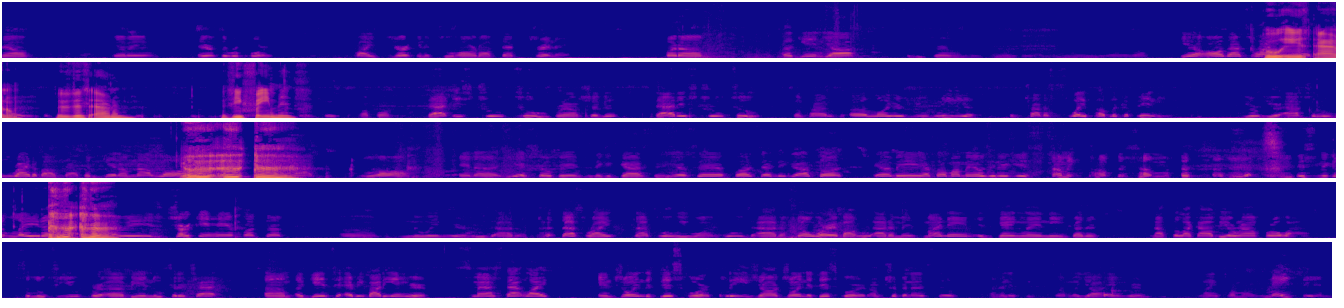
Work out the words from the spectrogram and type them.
Now, you know what I mean? Here's the report. Probably jerking it too hard off that Drene. But um, again, y'all. Yeah, all that's right. Who is Adam? Is this Adam? Is he famous? That is true too, Brown Sugar. That is true too. Sometimes uh, lawyers use media to try to sway public opinion. You're you're absolutely right about that. But again, I'm not law. And uh, yeah, showbiz, this nigga Gaston. You know what I'm saying? Fuck that nigga. I thought, you know what I mean? I thought my man was in there getting stomach pumped or something. this nigga laid up. you know I mean? His jerking hand fucked up. Um, new in here. Who's Adam? That's right. That's what we want. Who's Adam? Don't worry about who Adam is. My name is Gangland Neem, brother. And I feel like I'll be around for a while. Salute to you for uh, being new to the chat. Um, again, to everybody in here, smash that like and join the Discord. Please, y'all, join the Discord. I'm tripping it's still 150 something of y'all in here. I ain't talking about Nathan.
